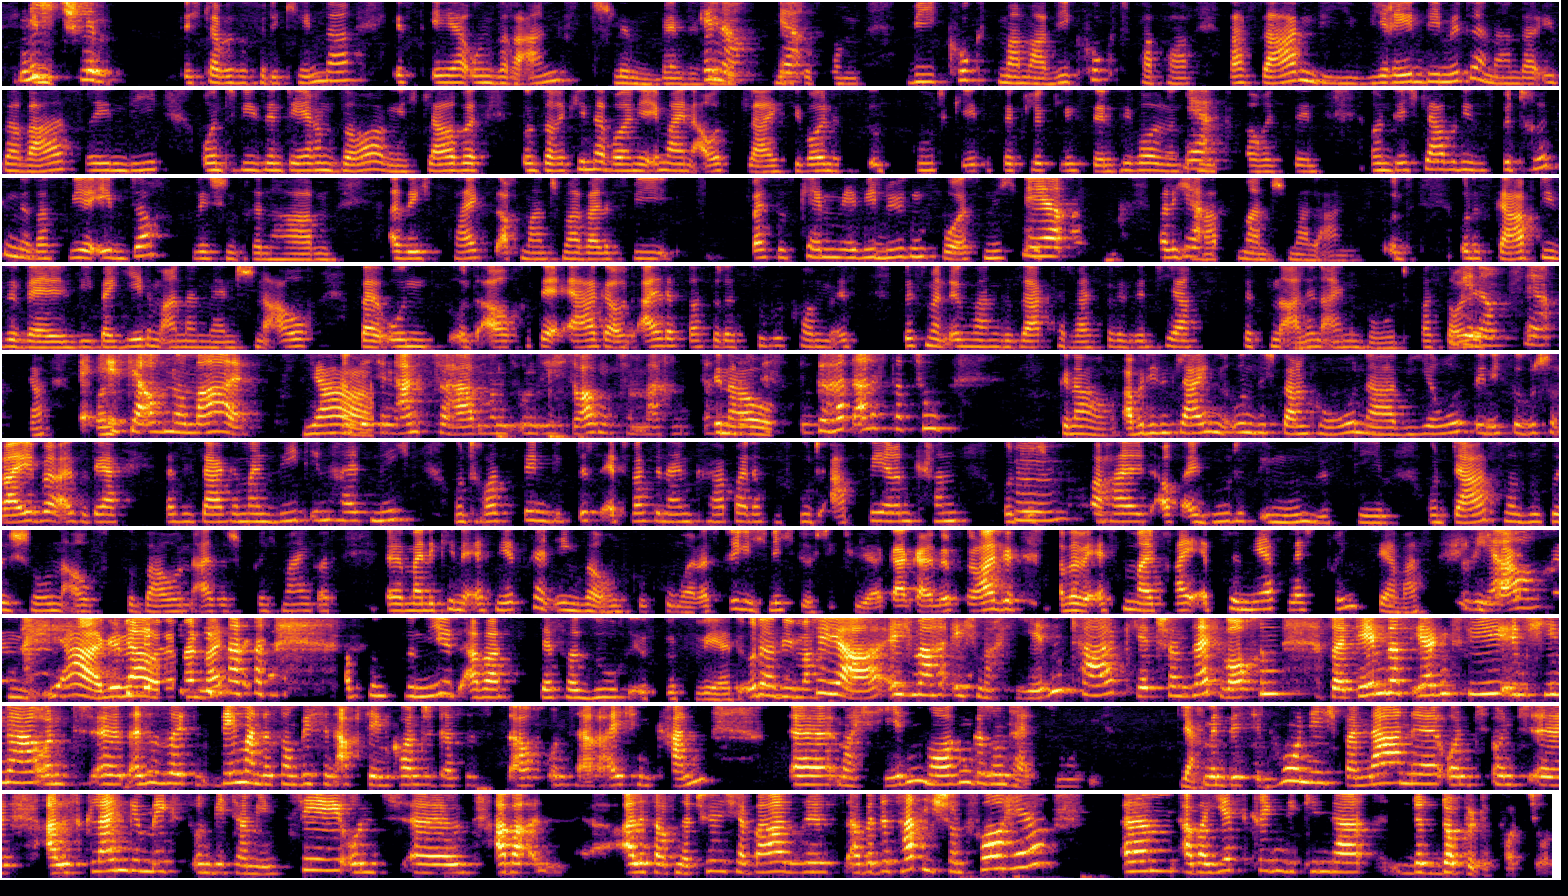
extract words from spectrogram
nicht schlimm. Ich glaube, so für die Kinder ist eher unsere Angst schlimm, wenn sie genau, sie mitbekommen. Ja. Wie guckt Mama? Wie guckt Papa? Was sagen die? Wie reden die miteinander? Über was reden die? Und wie sind deren Sorgen? Ich glaube, unsere Kinder wollen ja immer einen Ausgleich. Sie wollen, dass es uns gut geht, dass wir glücklich sind. Sie wollen uns ja. nicht traurig sehen. Und ich glaube, dieses Bedrückende, was wir eben doch zwischendrin haben, also ich zeige es auch manchmal, weil es wie weißt du, es käme mir wie Lügen vor, es nicht zu ja. sagen, weil ich ja. habe manchmal Angst. Und, und es gab diese Wellen, wie bei jedem anderen Menschen, auch bei uns und auch der Ärger und all das, was so dazugekommen ist, bis man irgendwann gesagt hat, weißt du, wir sind hier, sitzen alle in einem Boot. Was soll Genau, ja. ja? Und, ist ja auch normal. Ja. Ein bisschen Angst zu haben und, und sich Sorgen zu machen. Das, genau. das ist, gehört alles dazu. Genau, aber diesen kleinen unsichtbaren Coronavirus, den ich so beschreibe, also der, dass ich sage, man sieht ihn halt nicht und trotzdem gibt es etwas in einem Körper, das es gut abwehren kann und mhm. ich hoffe halt auf ein gutes Immunsystem und das versuche ich schon aufzubauen. Also sprich, mein Gott, meine Kinder essen jetzt kein Ingwer und Kurkuma. Das kriege ich nicht durch die Tür, gar keine Frage. Aber wir essen mal drei Äpfel mehr, vielleicht bringt es ja was. Wir auch. Ja, genau. Man weiß nicht, ob es funktioniert, aber der Versuch ist es wert, oder? Wie machst Ja, ich mache ich mach jeden Tag, jetzt schon seit Wochen, seitdem das irgendwie in China und äh, also seitdem man das so ein bisschen absehen konnte, dass es auch uns erreichen kann, äh, mache ich jeden Morgen Gesundheitssmoothies. Ja. Mit ein bisschen Honig, Banane und, und äh, alles klein gemixt und Vitamin C und äh, aber alles auf natürlicher Basis. Aber das hatte ich schon vorher. Ähm, aber jetzt kriegen die Kinder eine doppelte Portion.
